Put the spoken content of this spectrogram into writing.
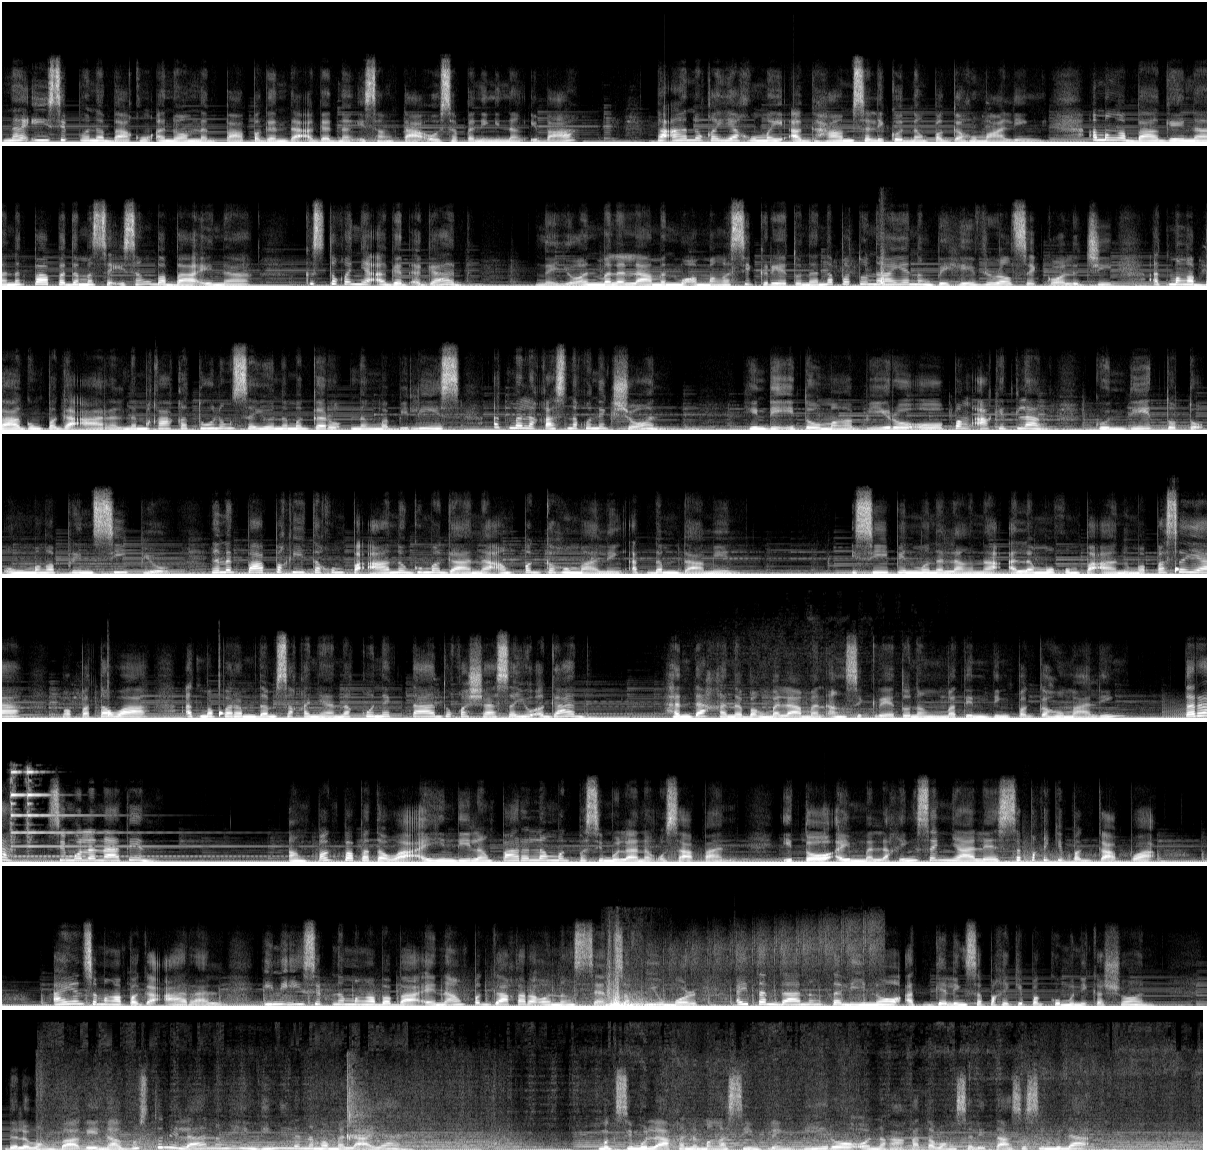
Naisip mo na ba kung ano ang nagpapaganda agad ng isang tao sa paningin ng iba? Paano kaya kung may agham sa likod ng pagkahumaling? Ang mga bagay na nagpapadama sa isang babae na gusto kanya agad-agad. Ngayon, malalaman mo ang mga sikreto na napatunayan ng behavioral psychology at mga bagong pag-aaral na makakatulong sa iyo na magkaroon ng mabilis at malakas na koneksyon. Hindi ito mga biro o pang-akit lang, kundi totoong mga prinsipyo na nagpapakita kung paano gumagana ang pagkahumaling at damdamin. Isipin mo na lang na alam mo kung paano mapasaya, mapatawa, at maparamdam sa kanya na konektado ka siya sa iyo agad. Handa ka na bang malaman ang sikreto ng matinding pagkahumaling? Tara, simulan natin! Ang pagpapatawa ay hindi lang para lang magpasimula ng usapan. Ito ay malaking senyales sa pakikipagkapwa. Ayon sa mga pag-aaral, iniisip ng mga babae na ang pagkakaroon ng sense of humor ay tanda ng talino at galing sa pakikipagkomunikasyon. Dalawang bagay na gusto nila nang hindi nila namamalayan. Magsimula ka ng mga simpleng biro o nakakatawang salita sa simula.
